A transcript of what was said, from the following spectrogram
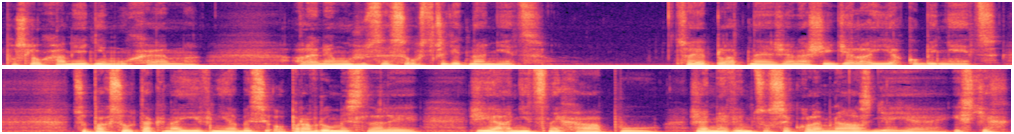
Poslouchám jedním uchem, ale nemůžu se soustředit na nic. Co je platné, že naši dělají jakoby nic. Co pak jsou tak naivní, aby si opravdu mysleli, že já nic nechápu, že nevím, co se kolem nás děje. I z těch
